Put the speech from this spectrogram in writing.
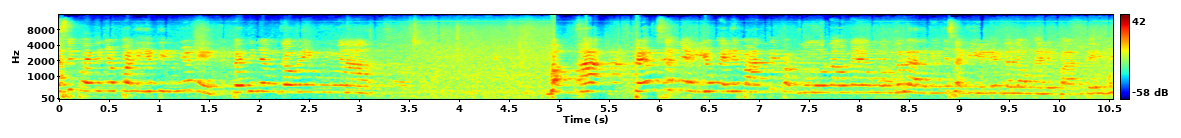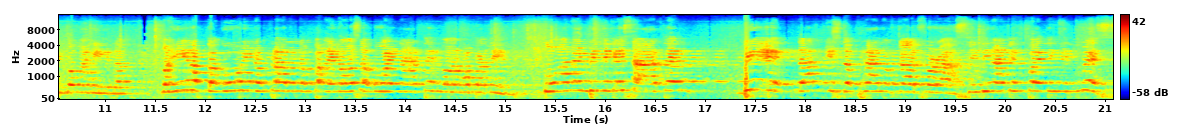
Kasi pwede niyang paliitin yun eh. Pwede niyang gawing ah, bangka. Pero sa niya, yung elepante, pag gumunaw na yung mundo, lalagyan niya sa gilid, dalawang elepante. Hindi ba mahirap? Mahirap baguhin ang plano sa buhay natin, mga kapatid. Kung ano yung binigay sa atin, be it, that is the plan of God for us. Hindi natin pwedeng i-twist.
